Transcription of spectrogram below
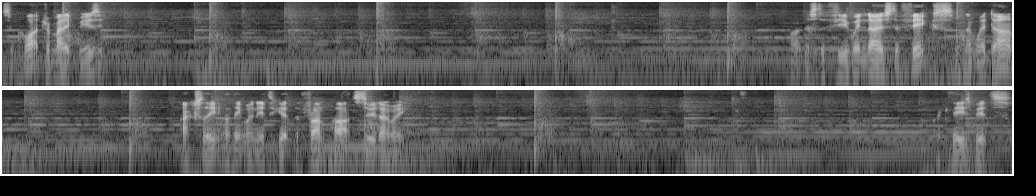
Some quite dramatic music. Right, just a few windows to fix and then we're done. Actually, I think we need to get the front parts too, don't we? Like these bits.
